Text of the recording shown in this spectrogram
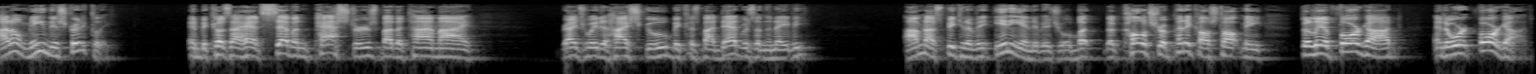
I don't mean this critically. And because I had seven pastors by the time I graduated high school because my dad was in the Navy, I'm not speaking of any individual, but the culture of Pentecost taught me to live for God and to work for God.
